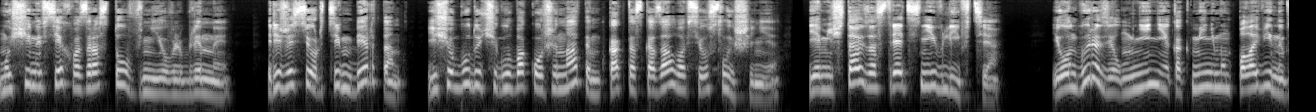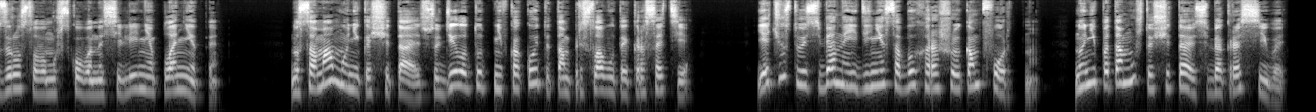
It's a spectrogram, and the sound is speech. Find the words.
Мужчины всех возрастов в нее влюблены. Режиссер Тим Бертон, еще будучи глубоко женатым, как-то сказал во всеуслышание «Я мечтаю застрять с ней в лифте». И он выразил мнение как минимум половины взрослого мужского населения планеты. Но сама Моника считает, что дело тут не в какой-то там пресловутой красоте. Я чувствую себя наедине с собой хорошо и комфортно. Но не потому, что считаю себя красивой.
